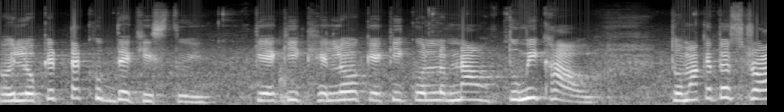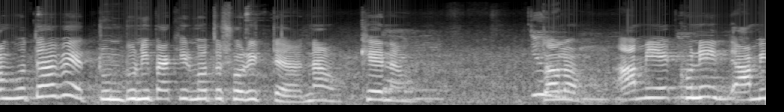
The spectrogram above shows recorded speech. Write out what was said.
ওই লোকেরটা খুব দেখিস তুই। কে কী খেলো, কে কী করল, নাও, তুমি খাও। তোমাকে তো স্ট্রং হতে হবে, টুনটুনি পাখির মতো শরীরটা। নাও, খেয়ে নাও। চলো আমি এক্ষুনি আমি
